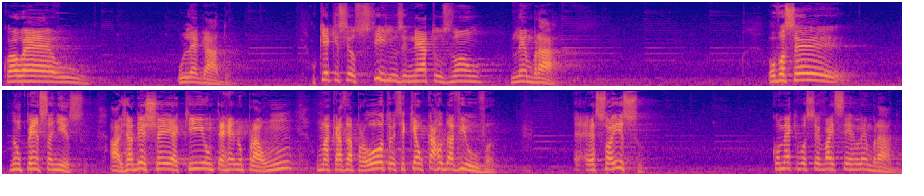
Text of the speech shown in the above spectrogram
Qual é o, o legado? O que é que seus filhos e netos vão lembrar? Ou você não pensa nisso? Ah, já deixei aqui um terreno para um, uma casa para outro, esse aqui é o carro da viúva. É, é só isso? Como é que você vai ser lembrado?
